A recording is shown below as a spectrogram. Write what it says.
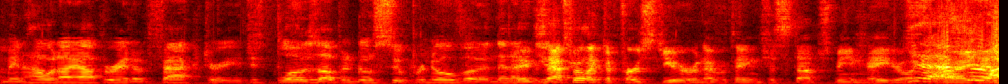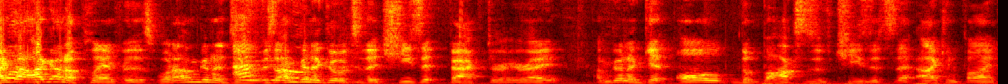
mean, how would I operate a factory? It just blows up and goes supernova, and then I Because after like the first year and everything just stops being made, you're like, Yeah, All right, I got I got a plan for this. What I'm gonna do is I'm gonna go to the Cheez-It factory, right? I'm gonna get all the boxes of Cheez-Its that I can find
